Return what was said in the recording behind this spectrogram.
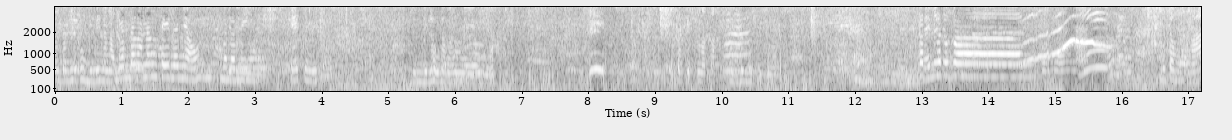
madali ang bili na nga. Ganda nga ng tela niya, oh. Malamig. Kahit kung isa. Yung dilaw lang ang ngayaw niya. Sakit mata. Ano siguro. Pat-pat-pat! Gutom ka na?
